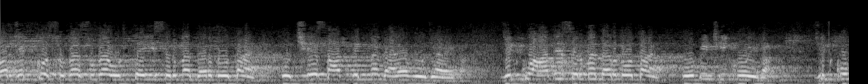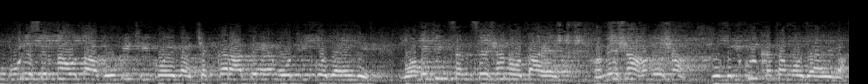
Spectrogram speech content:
और जिनको सुबह सुबह उठते ही सिर में दर्द होता है, वो छह सात दिन में गायब हो जाएगा। जिनको आधे सिर में दर्द होता है, वो भी ठीक होएगा। जिनको पूरे सिर में होता है, वो भी ठीक होएगा। चक्कर आते हैं, वो ठीक हो जाएँगे। वॉमिटिंग सेंसेशन होता है, हमेशा हमेशा, वो बिल्कुल खत्म हो जाएगा।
